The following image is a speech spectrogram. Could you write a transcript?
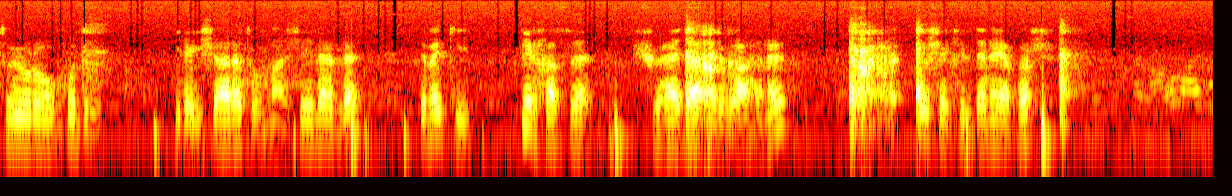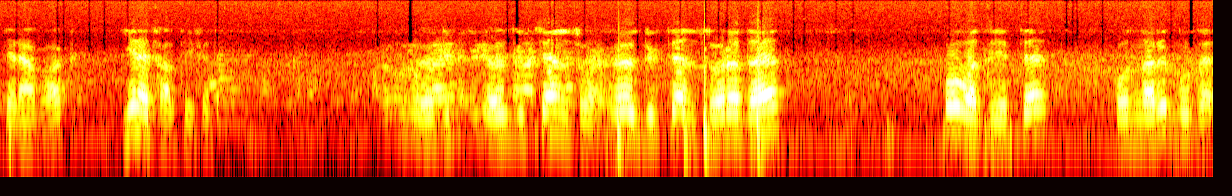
tuyurun hudru ile işaret olunan şeylerle demek ki bir hassa şüheda ervahını bu şekilde ne yapar? Cenab-ı Hak yine taltif eder. Öldük, öldükten sonra, öldükten sonra da o vaziyette onları burada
